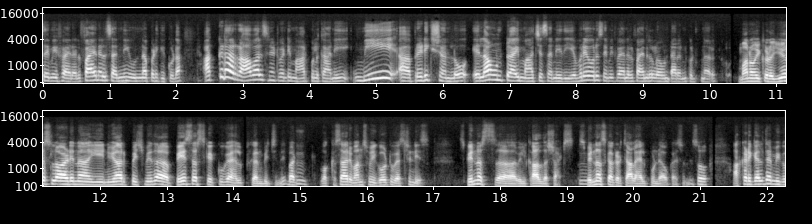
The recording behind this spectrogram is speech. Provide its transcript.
సెమీఫైనల్ ఫైనల్స్ అన్నీ ఉన్నప్పటికీ కూడా అక్కడ రావాల్సినటువంటి మార్పులు కానీ మీ ప్రెడిక్షన్లో ఎలా ఉంటాయి మ్యాచెస్ అనేది ఎవరెవరు సెమీఫైనల్ ఫైనల్గా ఉంటారనుకుంటున్నారు? మనం ఇక్కడ యుఎస్లో ఆడిన ఈ న్యూయార్క్ పిచ్ మీద పేసర్స్కి ఎక్కువగా హెల్ప్ కనిపించింది. బట్. ఒక్కసారి once we go to West Indies spinners will call the shots. స్పిన్నర్స్కి అక్కడ చాలా హెల్ప్ ఉండే అవకాశం ఉంది. సో అక్కడికి వెళ్తే మీకు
